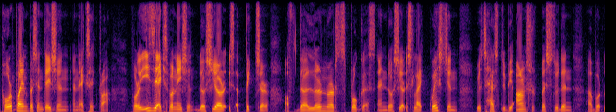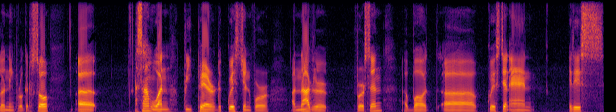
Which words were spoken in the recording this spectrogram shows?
PowerPoint presentation, and etc. For easy explanation, dossier is a picture of the learner's progress and dossier is like question which has to be answered by student about learning progress. So, uh, someone prepare the question for another person about uh, question and it is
